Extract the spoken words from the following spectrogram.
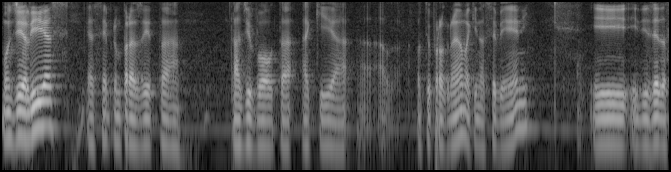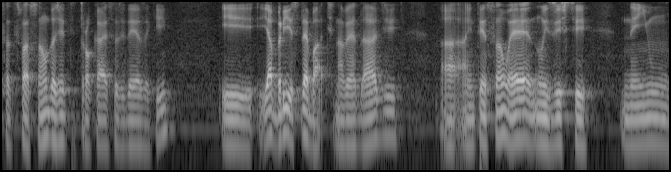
Bom dia, Elias. É sempre um prazer estar, estar de volta aqui a, a, ao teu programa, aqui na CBN, e, e, dizer da satisfação da gente trocar essas ideias aqui e, e abrir esse debate. Na verdade, a, a, intenção é, não existe nenhum,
